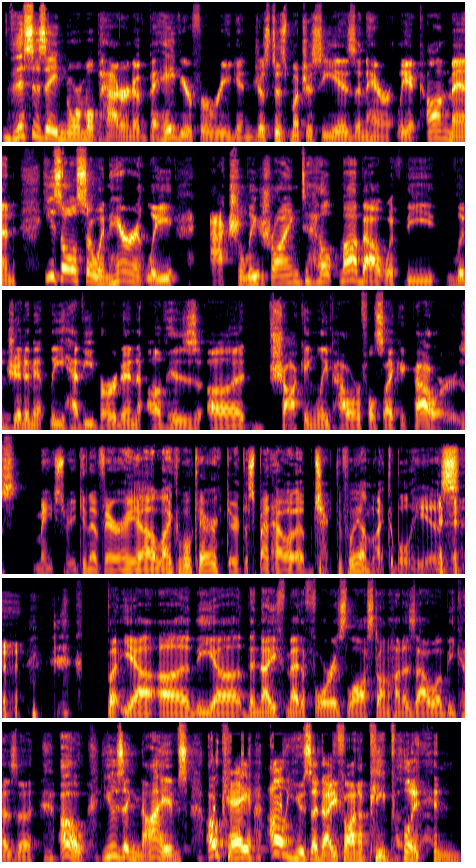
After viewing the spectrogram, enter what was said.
this is a normal pattern of behavior for Reigen just as much as he is inherently a con man he's also inherently actually trying to help Mob out with the legitimately heavy burden of his uh shockingly powerful psychic powers Makes Reigen a very uh, likable character, despite how objectively unlikable he is. But yeah, uh, the uh, the knife metaphor is lost on Hanazawa because uh, oh, using knives. Okay, I'll use a knife on a people and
